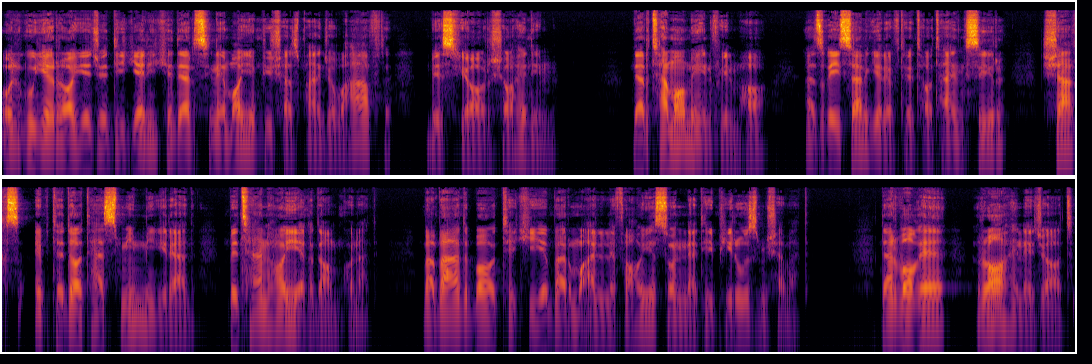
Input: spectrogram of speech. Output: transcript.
الگوی رایج دیگری که در سینمای پیش از و هفت بسیار شاهدیم. در تمام این فیلم ها از قیصر گرفته تا تنگسیر شخص ابتدا تصمیم می‌گیرد به تنهایی اقدام کند و بعد با تکیه بر معلفه های سنتی پیروز می شود. در واقع راه نجات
